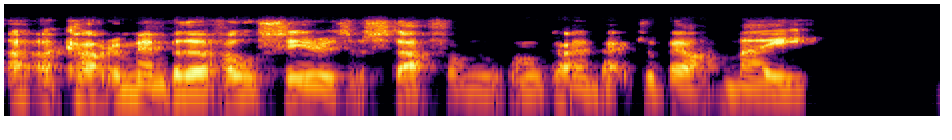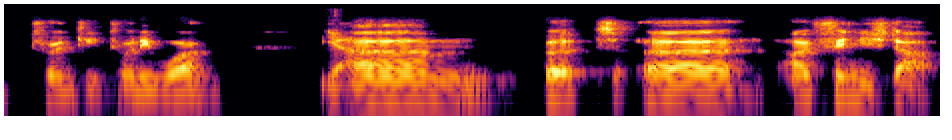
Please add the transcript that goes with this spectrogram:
I, I can't remember the whole series of stuff. I'm, I'm going back to about May 2021. Yeah. Um, but uh, I finished up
